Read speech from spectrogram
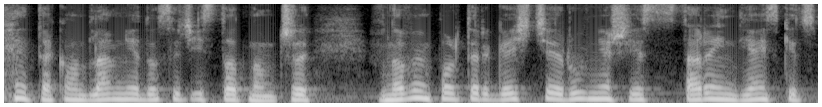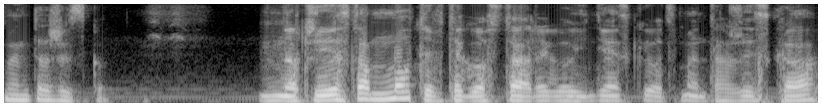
taką dla mnie dosyć istotną. Czy w nowym Poltergeistie również jest stare indiańskie cmentarzysko? Znaczy jest tam motyw tego starego indyjskiego cmentarzyska,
